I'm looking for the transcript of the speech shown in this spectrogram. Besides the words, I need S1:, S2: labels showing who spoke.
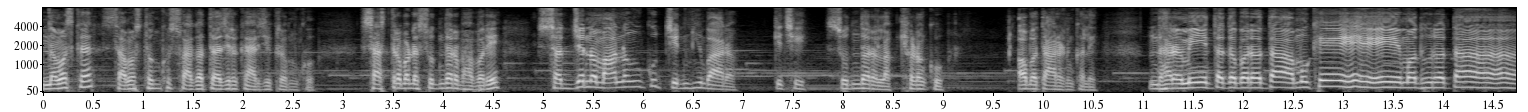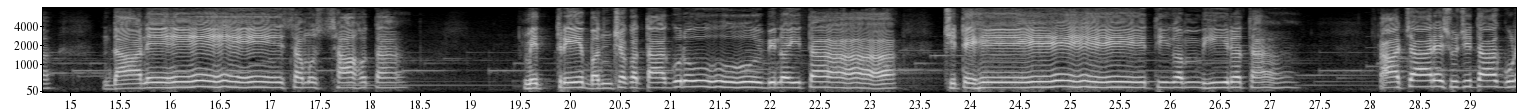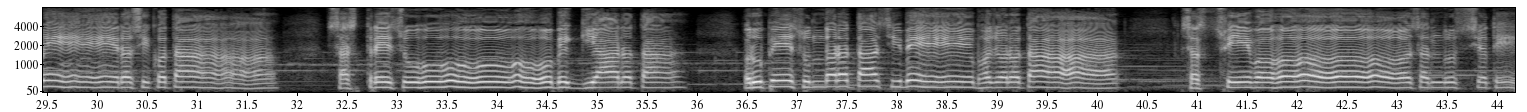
S1: नमस्कार समस्त स्वागत आज कार्यक्रम को शास्त्र बड़ सुंदर भाव में सज्जन मान चिह्नबार कि सुंदर लक्षण को अवतारण कले धर्मे तदबरता मुखे मधुरता दाने समुत्साहता मित्रे वंचकता गुरु विनयिता चिते गंभीरता आचार्य शुचिता गुणे रसिकता शास्त्रेशु विज्ञानता रूपे सुंदरता शिवे भजनता सस्वेव सन्दृश्यते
